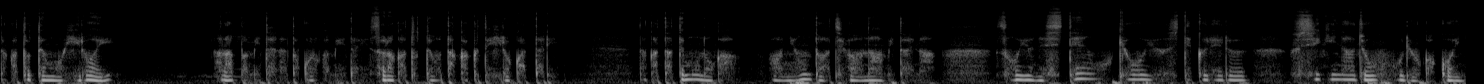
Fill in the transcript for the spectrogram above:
なんかとても広い原っぱみたいなところが空がとっても高くて広かったりなんか建物があ日本とは違うなみたいなそういうね視点を共有してくれる不思議な情報量が声に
